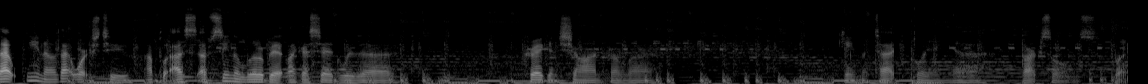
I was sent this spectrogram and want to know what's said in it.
that you know that works too. I pl- I, have seen a little bit, like I said, with uh, Craig and Sean from uh, Game Attack playing uh, Dark Souls, but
